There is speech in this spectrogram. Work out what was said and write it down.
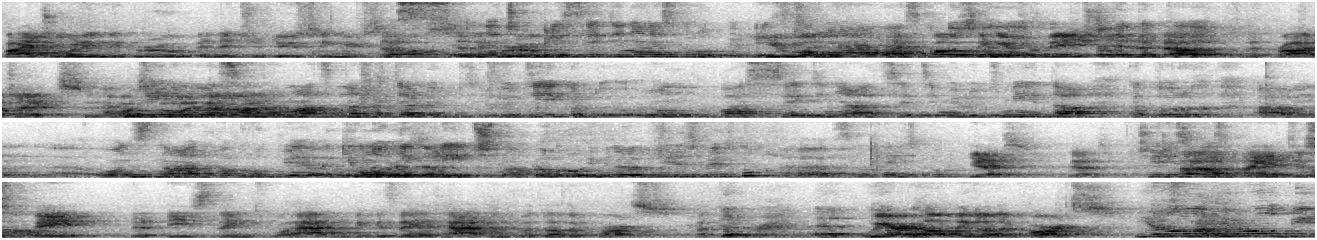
by joining the group and introducing yourselves to the group, you will be posting information about the projects and what's going on. Вас соединяет с этими людьми, да, которых эм, он знает по группе Каким многих образом? лично. По гру- Именно через Facebook? Э, с Facebook? Yes, yes. Через Uh, Facebook. I anticipate that these things will happen because they have happened with other parts of Ukraine. uh, We are helping other parts. Your role, your role be,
